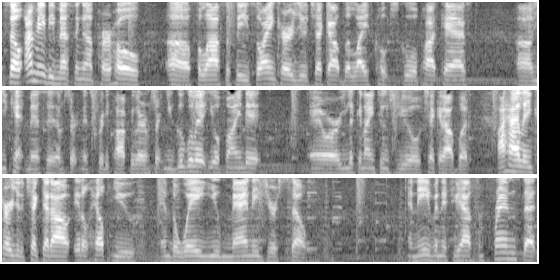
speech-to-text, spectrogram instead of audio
So I may be messing up her whole uh, philosophy. So I encourage you to check out the Life Coach School podcast. Um, you can't miss it. I'm certain it's pretty popular. I'm certain you Google it, you'll find it, or you look in iTunes, you'll check it out. But I highly encourage you to check that out. It'll help you in the way you manage yourself. And even if you have some friends that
